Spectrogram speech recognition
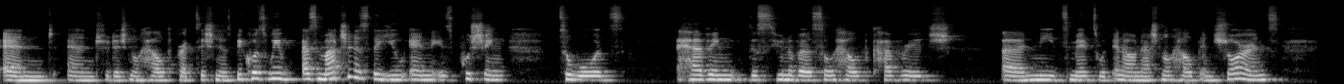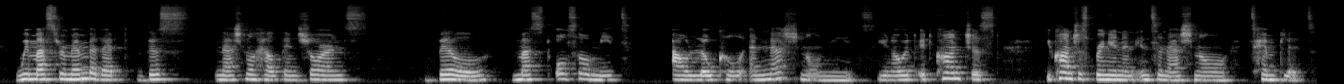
and and traditional health practitioners, because we, as much as the UN is pushing towards having this universal health coverage uh, needs met within our national health insurance, we must remember that this national health insurance bill must also meet our local and national needs. You know, it, it can't just you can't just bring in an international template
